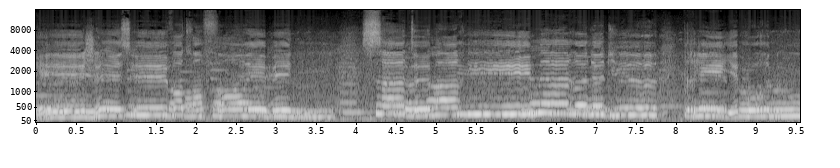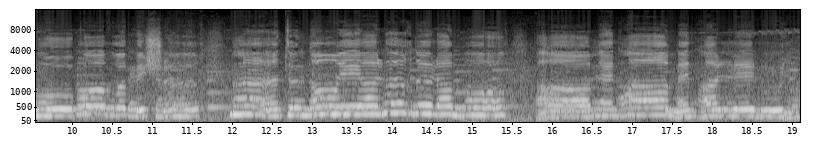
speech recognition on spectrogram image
et Jésus, votre enfant, est béni. Sainte Marie, Mère de Dieu, priez pour nous, pauvres pécheurs, maintenant et à l'heure de la mort. Amen, Amen, Alléluia.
